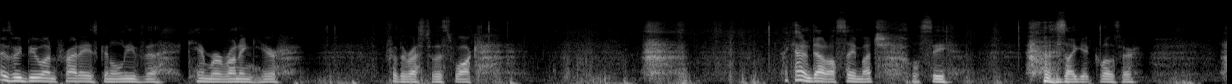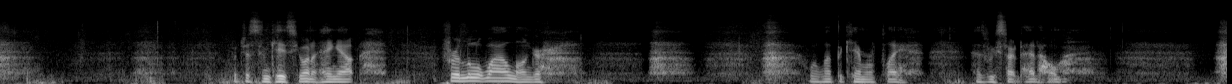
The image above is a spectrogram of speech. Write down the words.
as we do on Fridays, going to leave the camera running here for the rest of this walk. I kind of doubt I'll say much. We'll see as I get closer. But just in case you want to hang out for a little while longer, we'll let the camera play as we start to head home.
